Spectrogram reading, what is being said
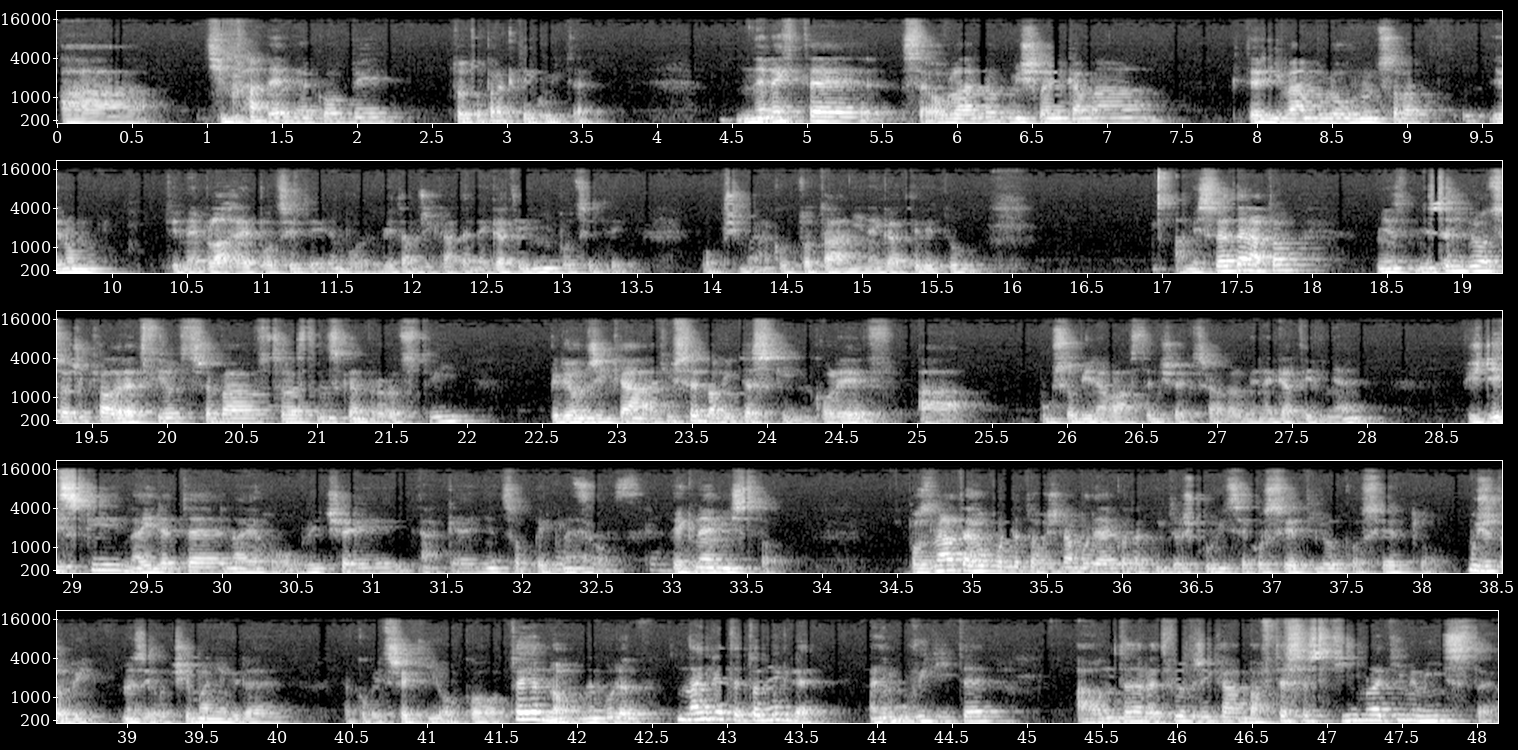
A tím pádem jakoby toto praktikujte. Nenechte se ovládnout myšlenkama, které vám budou vnucovat jenom ty neblahé pocity, nebo vy tam říkáte negativní pocity, přímo nějakou totální negativitu. A myslete na to, mně se líbilo, co říkal Redfield třeba v celestinském proroctví, kdy on říká, ať už se bavíte s kýmkoliv a působí na vás ten člověk třeba velmi negativně, vždycky najdete na jeho obličeji nějaké něco pěkného, pěkné místo. Poznáte ho podle toho, že tam bude jako takový trošku víc jako světýlko, světlo. Může to být mezi očima někde, jakoby třetí oko, to je jedno, nebude, najdete to někde na něm uvidíte. A on ten Redfield říká, bavte se s tím letím místem.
